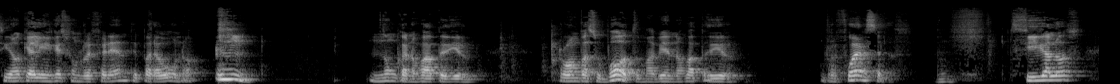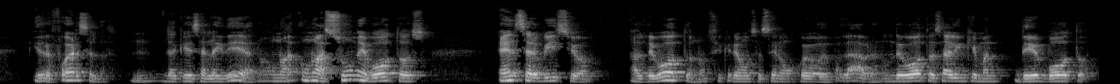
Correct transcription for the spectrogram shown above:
sino que alguien que es un referente para uno, nunca nos va a pedir rompa sus votos, más bien nos va a pedir refuércelos, sígalos y refuércelos, ya que esa es la idea. Uno, asume votos en servicio al devoto, ¿no? si queremos hacer un juego de palabras. Un devoto es alguien que devoto.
